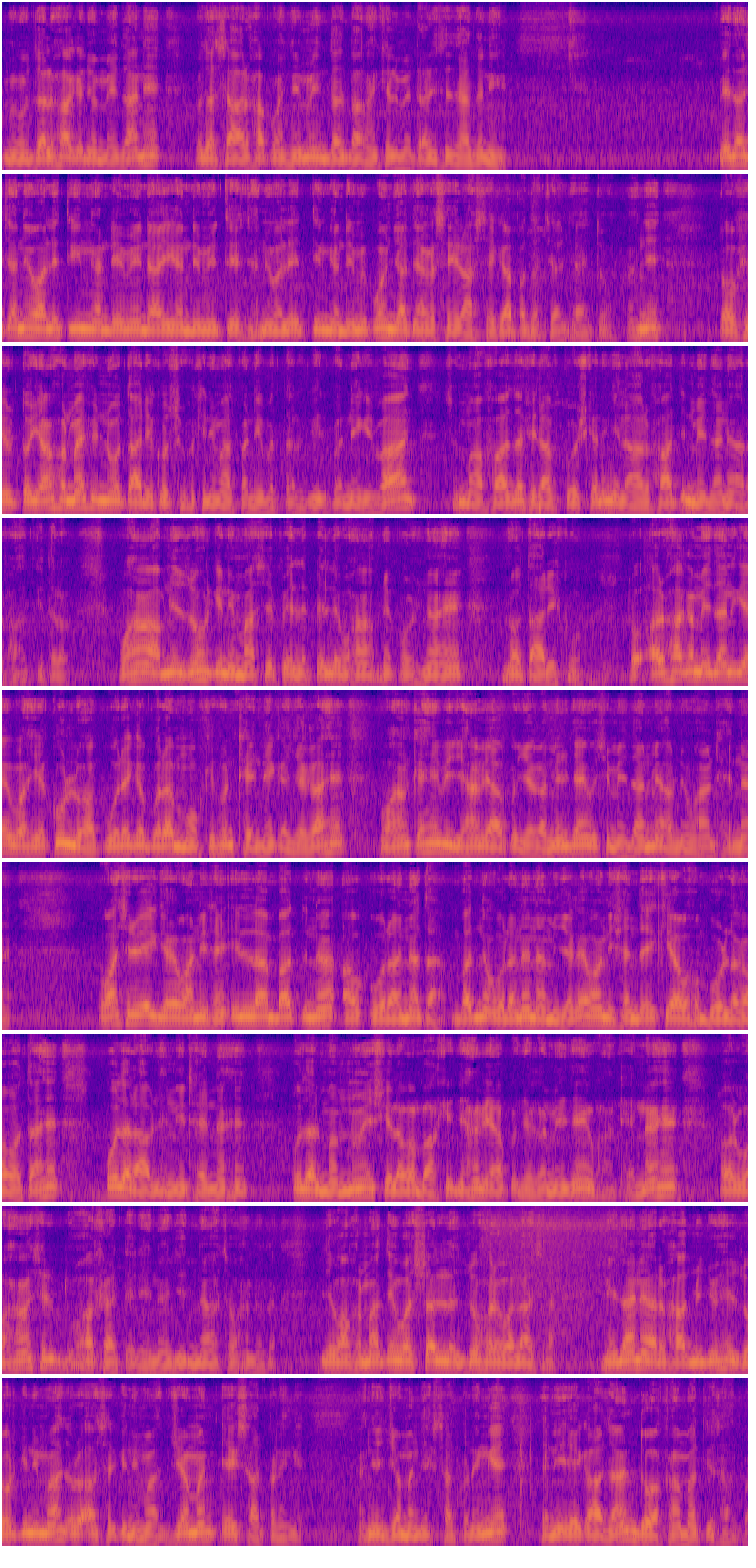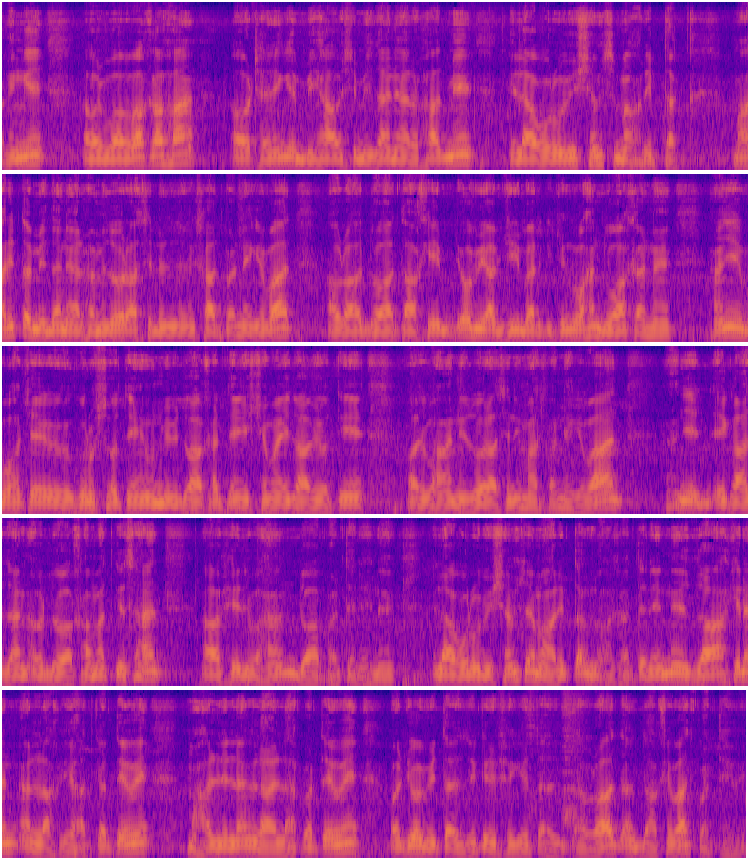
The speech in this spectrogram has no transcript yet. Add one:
مضلفہ کے جو میدان ہے ادھر سے عرفہ پہنچنے میں دس بارہ کلو میٹر اس سے زیادہ نہیں ہے۔ پیدل چلنے والے تین گھنٹے میں، ڈھائی گھنٹے میں تیز چلنے والے تین گھنٹے میں پہنچ جاتے ہیں اگر صحیح راستے کا پتہ چل جائے تو ہاں جی؟ تو پھر، تو یہاں فرمائے پھر نو تاریخ کو صبح کی نماز پڑھنے کے بعد تلبیر پڑھنے کے بعد سب محفاظہ پھر آپ کوشش کریں گے عرفات ان میدان عرفات کی طرف۔ وہاں آپ نے ظہر کی نماز سے پہلے پہلے وہاں آپ نے پہنچنا ہے نو تاریخ کو۔ تو عرفہ کا میدان کیا ہے وہ یہ کل پورے کے پورا موقف ٹھہرنے کا جگہ ہے۔ وہاں کہیں بھی جہاں بھی آپ کو جگہ مل جائے، اسی میدان میں آپ نے وہاں ٹھہرنا ہے۔ وہاں صرف ایک جگہ وہاں نہیں ٹھہرے اللہ بد نہ اورانا تھا بد نہ اورانا نامی جگہ وہاں نشاندہی کیا وہ بورڈ لگا ہوتا ہے۔ ادھر آپ نے نہیں ٹھہرنا ہے۔ ادھر ممنوع ہے، اس کے علاوہ باقی جہاں بھی آپ کو جگہ مل جائے، وہاں ٹھہرنا ہے۔ اور وہاں صرف دعا کرتے رہنا، جتنا آسان ہوگا یہ وہاں فرماتے ہیں وہ ظہر والا میدان عرفات میں جو ہے، زور کی نماز اور عصر کی نماز جمن ایک ساتھ پڑھیں گے۔ یعنی جمن ایک ساتھ پڑھیں گے یعنی ایک آزان دو اقامات کے ساتھ پڑھیں گے اور وہ وقفہ اور ٹھہریں گے بہا اسی میدان عرفات میں الا غروب شمس مغرب تک۔ مغرب تو میدان عرفہ میں زور اصل ایک ساتھ پڑھنے کے بعد، اور دعا، تاخیر، جو بھی آپ جی بھر کی چونکہ وہاں دعا کرنا ہے ہاں جی بہت سے گروپس ہوتے ہیں، ان میں بھی دعا کرتے ہیں، اجتماعی دعا بھی ہوتی ہیں، اور وہاں نظور اصل نماز پڑھنے کے بعد ہاں جی ایک آزان اور دو اقامت کے ساتھ، اور پھر وہاں دعا پڑھتے رہنا۔ ہے اللہ غروب شم سے معرف تک دعا کرتے رہنا۔ ذاکراً اللہ کو یاد کرتے ہوئے محل اللہ پڑھتے ہوئے، اور جو بھی ذکر فکر اوراد اور داخبات پڑھتے ہوئے۔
